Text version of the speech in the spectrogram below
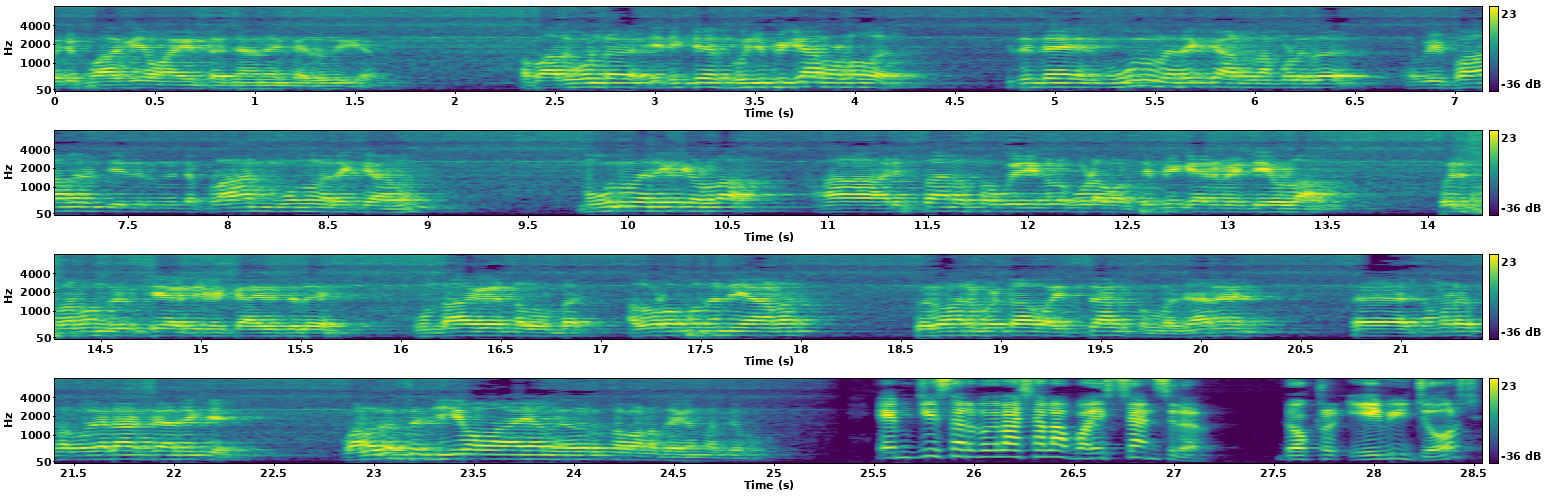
ഒരു ഭാഗ്യമായിട്ട് ഞാൻ കരുതുക അപ്പോൾ അതുകൊണ്ട് എനിക്ക് സൂചിപ്പിക്കാനുള്ളത് ഇതിന്റെ മൂന്ന് നിലയ്ക്കാണ് നമ്മളിത് വിഭാവനം ചെയ്തിരുന്നതിന്റെ പ്ലാൻ മൂന്ന് നിലയ്ക്കാണ്. മൂന്ന് നിലയ്ക്കുള്ള ആ, അടിസ്ഥാന സൗകര്യങ്ങൾ കൂടെ വർദ്ധിപ്പിക്കാൻ വേണ്ടിയുള്ള ഒരു ശ്രമം തീർച്ചയായിട്ടും ഇക്കാര്യത്തിൽ ഉണ്ടാകേണ്ടതുണ്ട്. അതോടൊപ്പം തന്നെയാണ് ബഹുമാനപ്പെട്ട വൈസ് ചാൻസലർ ഞാൻ നമ്മുടെ സർവകലാശാലയ്ക്ക് വളരെ സജീവമായ നേതൃത്വമാണ് അദ്ദേഹം നൽകുന്നത്. എം ജി സർവകലാശാല vice chancellor doctor A V George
